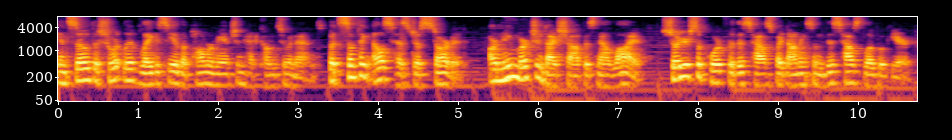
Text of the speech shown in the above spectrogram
And so the short lived legacy of the Palmer Mansion had come to an end. But something else has just started. Our new merchandise shop is now live Show your support for this house by donning some This House logo gear.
